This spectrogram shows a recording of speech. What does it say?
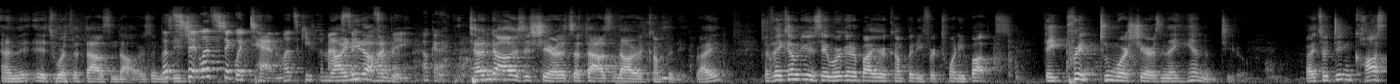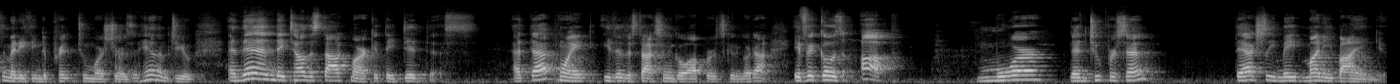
and it's worth $1,000. Let's each- sti- let's stick with ten. Let's keep the math. No, I need a hundred. Okay. Ten dollars a share. That's a thousand dollar company, right? If they come to you and say, "We're going to buy your company for twenty bucks," they print two more shares and they hand them to you, right? So it didn't cost them anything to print two more shares and hand them to you. And then they tell the stock market they did this. At that point, either the stock's going to go up or it's going to go down. If it goes up more than two percent, they actually made money buying you,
